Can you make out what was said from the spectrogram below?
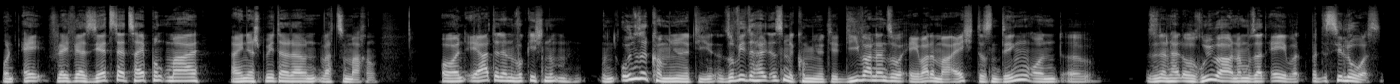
Und ey, vielleicht wäre es jetzt der Zeitpunkt mal, ein Jahr später da was zu machen. Und er hatte dann wirklich, und unsere Community, so wie das halt ist mit Community, die waren dann so, ey, warte mal, echt, das ist ein Ding und äh, sind dann halt auch rüber und haben gesagt, ey, was ist hier los?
